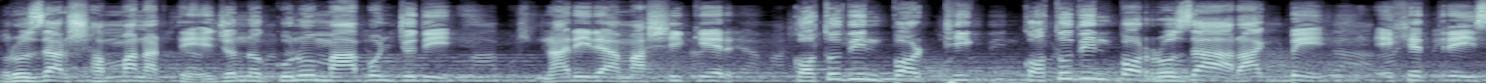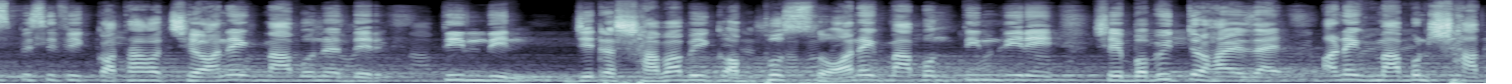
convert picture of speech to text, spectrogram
রোজার সম্মানার্থে। এজন্য কোনো মা বোন যদি নারীরা মাসিকের কতদিন পর ঠিক কতদিন পর রোজা রাখবে? এক্ষেত্রে স্পেসিফিক কথা হচ্ছে অনেক মা বোনেদের তিন দিন, যেটা স্বাভাবিক অভ্যস্ত। অনেক মা বোন তিন দিনে সে পবিত্র হয়ে যায়, অনেক মা বোন সাত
